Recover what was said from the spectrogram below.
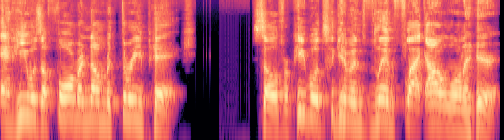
And he was a former number three pick. So for people to give him Lin flack, I don't want to hear it.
